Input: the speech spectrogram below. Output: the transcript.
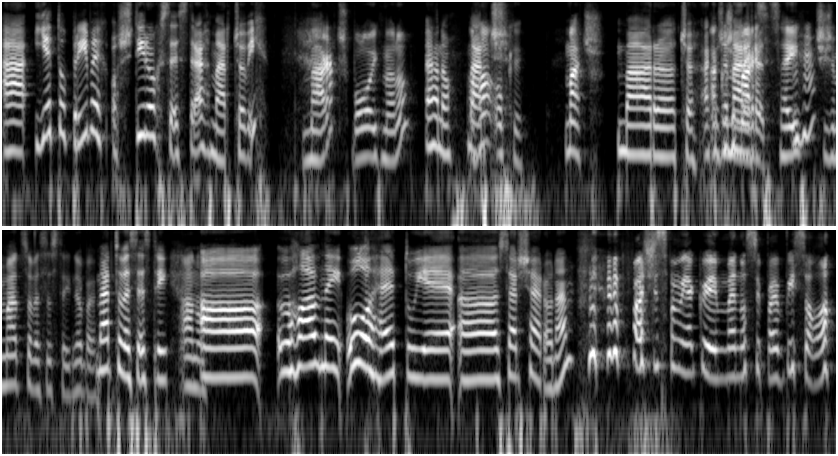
a je to príbeh o štyroch sestrách Marčových. Marč? Bolo ich meno? Áno, Aha, Marč. ok. Mač. Marč. Akože, Akože Marec. Hej? Mhm. Čiže Marcové sestry, dobre. Marcové sestry. Áno. Uh, v hlavnej úlohe tu je uh, Sarsha Ronan. Páči sa mi, ako jej meno si prepísala.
